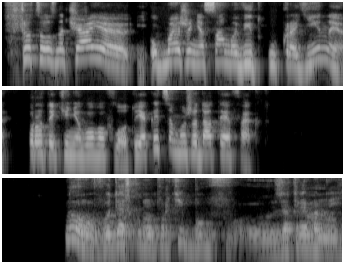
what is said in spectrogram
Що це означає обмеження саме від України проти тіньового флоту? Який це може дати ефект? Ну, в Одеському порті був е, затриманий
